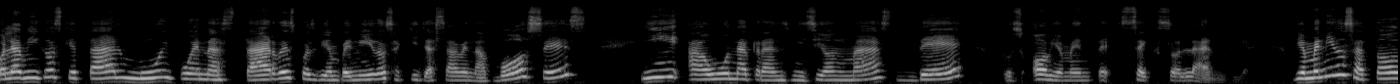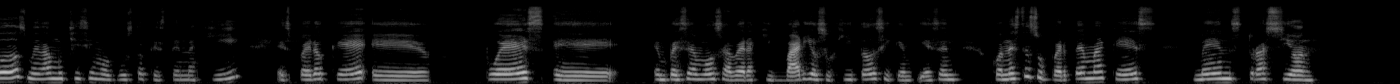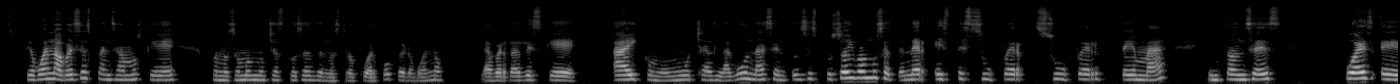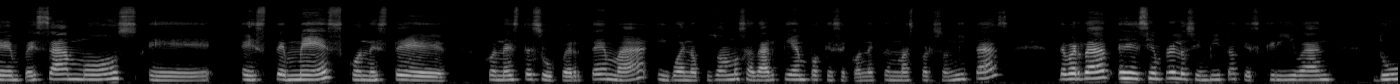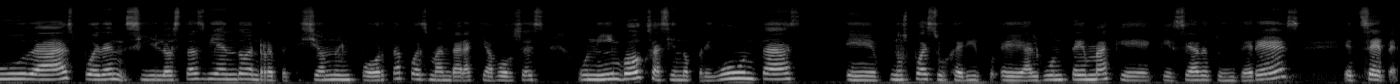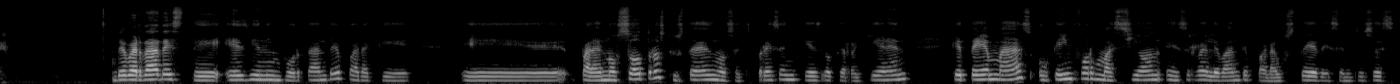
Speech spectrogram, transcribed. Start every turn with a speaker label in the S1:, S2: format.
S1: Hola amigos, ¿qué tal? Muy buenas tardes, pues bienvenidos aquí ya saben a Voces y a una transmisión más de, pues obviamente, Sexolandia. Bienvenidos a todos, me da muchísimo gusto que estén aquí, espero que eh, pues eh, empecemos a ver aquí varios ojitos y que empiecen con este super tema que es menstruación que bueno, a veces pensamos que conocemos muchas cosas de nuestro cuerpo, pero bueno, la verdad es que hay como muchas lagunas, entonces pues hoy vamos a tener este súper, súper tema. Entonces, pues eh, empezamos eh, este mes con este, con este súper tema y bueno, pues vamos a dar tiempo a que se conecten más personitas. De verdad, eh, siempre los invito a que escriban dudas, pueden, si lo estás viendo en repetición, no importa, puedes mandar aquí a voces un inbox haciendo preguntas, eh, nos puedes sugerir eh, algún tema que, sea de tu interés, etcétera. De verdad, este es bien importante para que eh, para nosotros que ustedes nos expresen qué es lo que requieren, qué temas o qué información es relevante para ustedes. Entonces,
